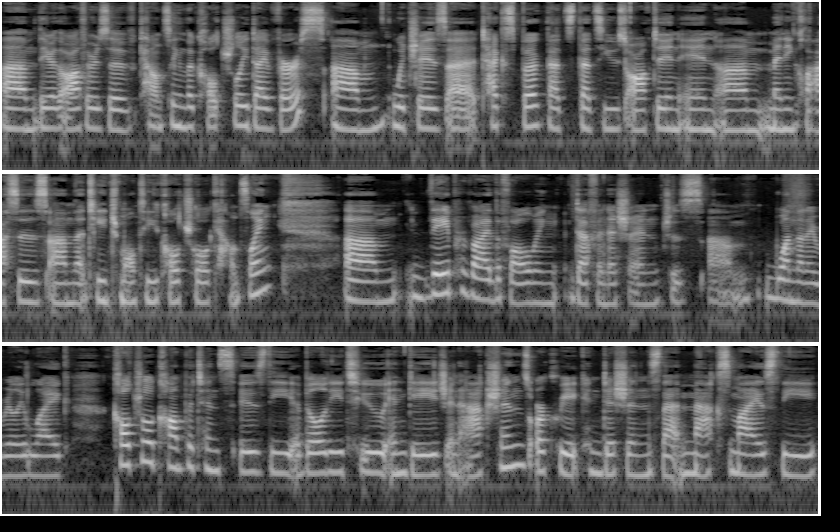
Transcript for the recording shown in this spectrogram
um, they are the authors of Counseling the Culturally Diverse, um, which is a textbook that's that's used often in um, many classes um, that teach multicultural counseling. Um, they provide the following definition, which is um, one that I really like. Cultural competence is the ability to engage in actions or create conditions that maximize the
